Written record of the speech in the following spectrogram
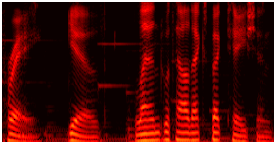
pray, give, lend without expectation,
